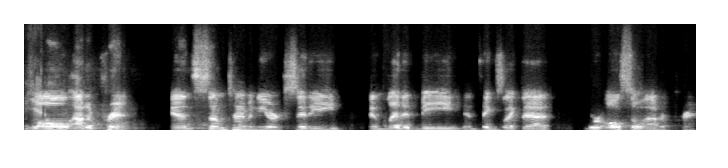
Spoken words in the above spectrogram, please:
Yeah. All out of print. And sometime in New York City and Let It Be and things like that were also out of print.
